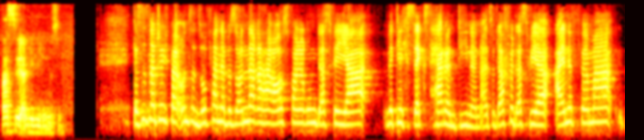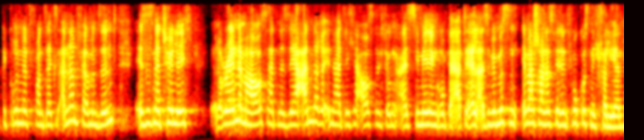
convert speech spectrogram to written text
was sie erledigen müssen? Das ist natürlich bei uns insofern eine besondere Herausforderung, dass wir ja wirklich sechs Herren dienen. Also dafür, dass wir eine Firma gegründet von sechs anderen Firmen sind, ist es natürlich Random House hat eine sehr andere inhaltliche Ausrichtung als die Mediengruppe RTL. Also wir müssen immer schauen, dass wir den Fokus nicht verlieren.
